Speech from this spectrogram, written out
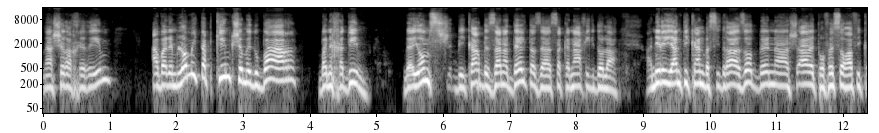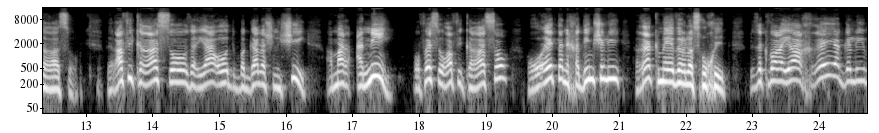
מאשר אחרים, אבל הם לא מתאפקים כשמדובר בנכדים. והיום, בעיקר בזן הדלתא, זה הסכנה הכי גדולה. אני ראיינתי כאן בסדרה הזאת, בין השאר, את פרופסור רפי קרסו. ורפי קרסו, זה היה עוד בגל השלישי, אמר, אני, פרופסור רפי קרסו, רואה את הנכדים שלי רק מעבר לזכוכית. וזה כבר היה אחרי הגלים,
